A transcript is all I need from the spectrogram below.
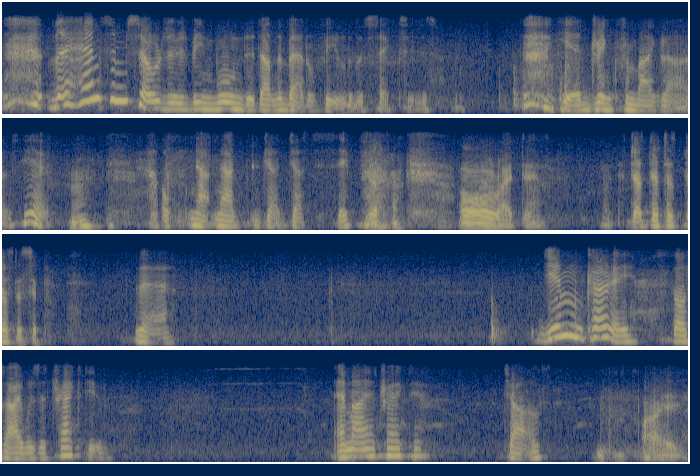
The handsome soldier's been wounded on the battlefield of the sexes. Here, drink from my glass. Here. Hmm? Oh, now, now, ju- just a sip. All right. Uh, just, just, just, just a sip. There. Jim Curry thought I was attractive. Am I attractive, Charles? Mm-hmm. I.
